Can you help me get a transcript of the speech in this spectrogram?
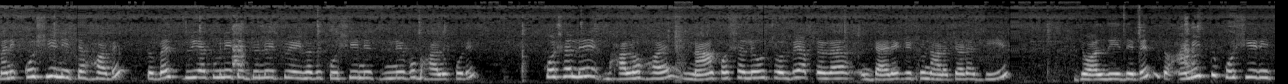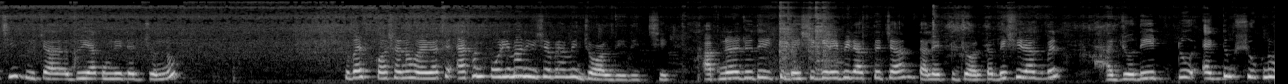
মানে কষিয়ে নিতে হবে। তো ব্যাস, দুই এক মিনিটের জন্য একটু এইভাবে কষিয়ে নেব ভালো করে। কষালে ভালো হয়, না কষালেও চলবে। আপনারা ডাইরেক্ট একটু নাড়াচাড়া দিয়ে জল দিয়ে দেবেন। তো আমি একটু কষিয়ে নিচ্ছি দু চার দুই এক মিনিটের জন্য। তো ব্যাস কষানো হয়ে গেছে। এখন পরিমাণ হিসেবে আমি জল দিয়ে দিচ্ছি। আপনারা যদি একটু বেশি গ্রেভি রাখতে চান, তাহলে একটু জলটা বেশি রাখবেন। আর যদি একটু একদম শুকনো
